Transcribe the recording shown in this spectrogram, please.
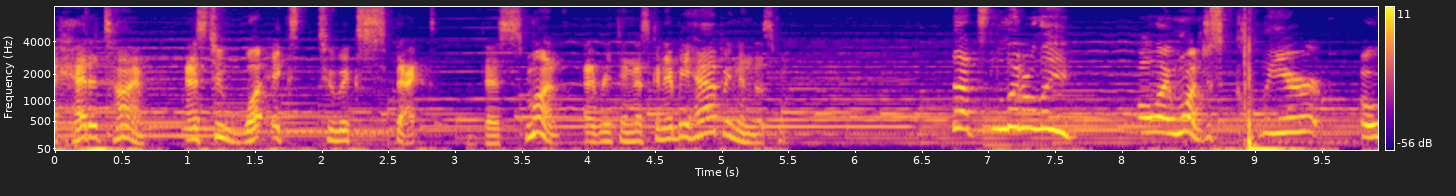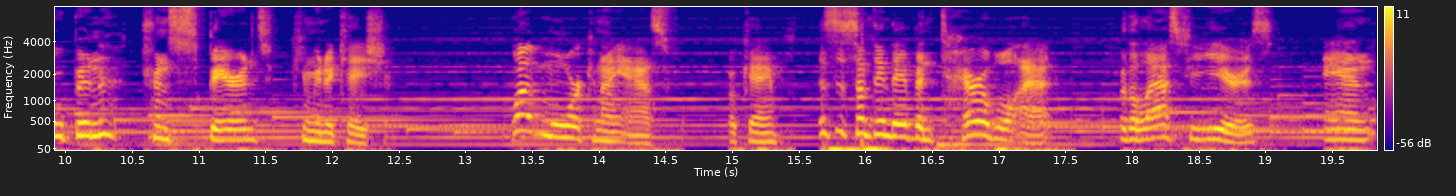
ahead of time as to what ex to expect this month, everything that's going to be happening in this month. That's literally all I want, just clear, open, transparent communication. What more can I ask for, okay? This is something they've been terrible at for the last few years, and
